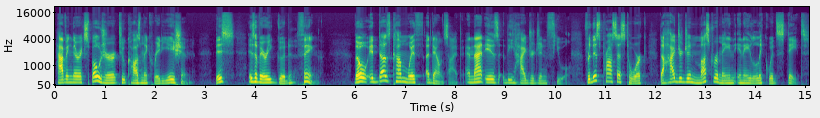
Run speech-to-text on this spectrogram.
having their exposure to cosmic radiation. This is a very good thing. Though it does come with a downside, and that is the hydrogen fuel. For this process to work, the hydrogen must remain in a liquid state,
